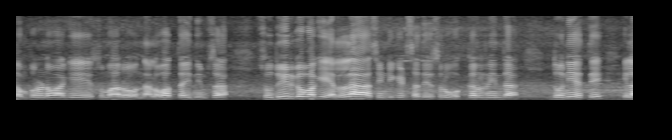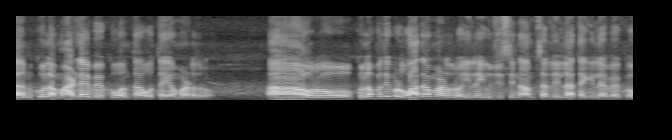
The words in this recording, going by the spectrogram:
ಸಂಪೂರ್ಣವಾಗಿ ಸುಮಾರು ನಲವತ್ತೈದು ನಿಮಿಷ ಸುದೀರ್ಘವಾಗಿ ಎಲ್ಲ ಸಿಂಡಿಕೇಟ್ ಸದಸ್ಯರು ಒಕ್ಕರಿನಿಂದ ಧ್ವನಿ ಎತ್ತಿ ಇಲ್ಲ ಅನುಕೂಲ ಮಾಡಲೇಬೇಕು ಅಂತ ಒತ್ತಾಯ ಮಾಡಿದ್ರು. ಅವರು ಕುಲಪತಿಗಳು ವಾದ ಮಾಡಿದ್ರು ಇಲ್ಲ ಯು ಜಿ ಸಿ ನಾಮ್ಸಲ್ಲಿ ಇಲ್ಲ ತೆಗಿಲೇಬೇಕು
